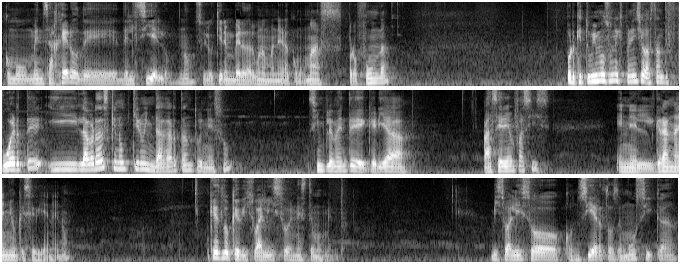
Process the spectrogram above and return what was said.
como mensajero de, del cielo, ¿no? Si lo quieren ver de alguna manera como más profunda. Porque tuvimos una experiencia bastante fuerte y la verdad es que no quiero indagar tanto en eso. Simplemente quería hacer énfasis en el gran año que se viene, ¿no? ¿Qué es lo que visualizo en este momento? Visualizo conciertos de música,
